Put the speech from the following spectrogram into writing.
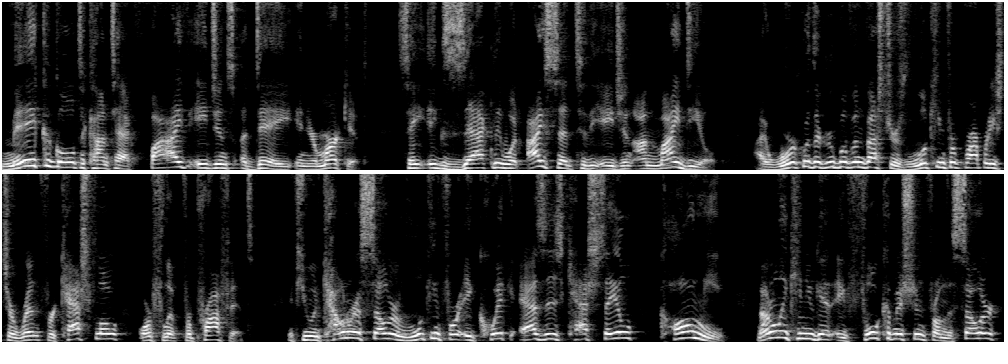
Make a goal to contact five agents a day in your market. Say exactly what I said to the agent on my deal. I work with a group of investors looking for properties to rent for cash flow or flip for profit. If you encounter a seller looking for a quick as is cash sale, call me. Not only can you get a full commission from the seller,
